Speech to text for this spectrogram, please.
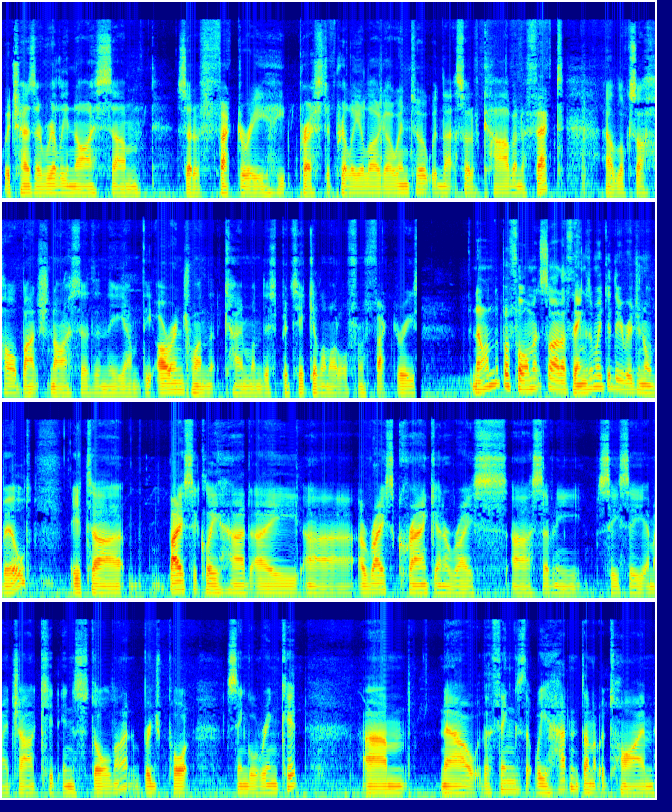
which has a really nice um, sort of factory heat pressed Aprilia logo into it with that sort of carbon effect. Uh, it looks a whole bunch nicer than the um, the orange one that came on this particular model from factories. Now on the performance side of things, when we did the original build, it uh, basically had a, uh, a race crank and a race 70cc uh, MHR kit installed on it, Bridgeport single ring kit. Um, now the things that we hadn't done at the time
